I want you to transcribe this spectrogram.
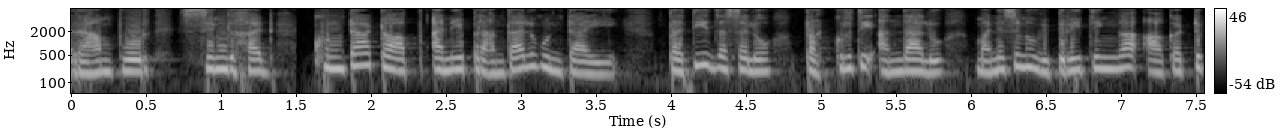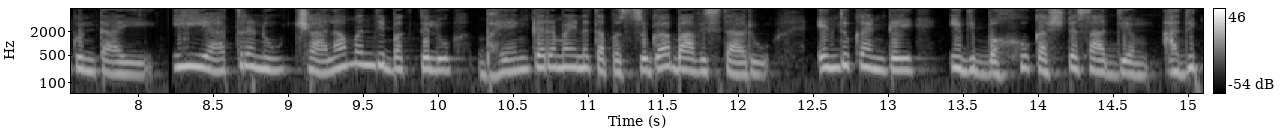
రాంపూర్ సింగ్హడ్ ఖుంటా టాప్ అనే ప్రాంతాలు ఉంటాయి. ప్రతి దశలో ప్రకృతి అందాలు మనసును విపరీతంగా ఆకట్టుకుంటాయి. ఈ యాత్రను చాలా మంది భక్తులు భయంకరమైన తపస్సుగా భావిస్తారు. ఎందుకంటే ఇది బహు కష్టసాధ్యం. అధిక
